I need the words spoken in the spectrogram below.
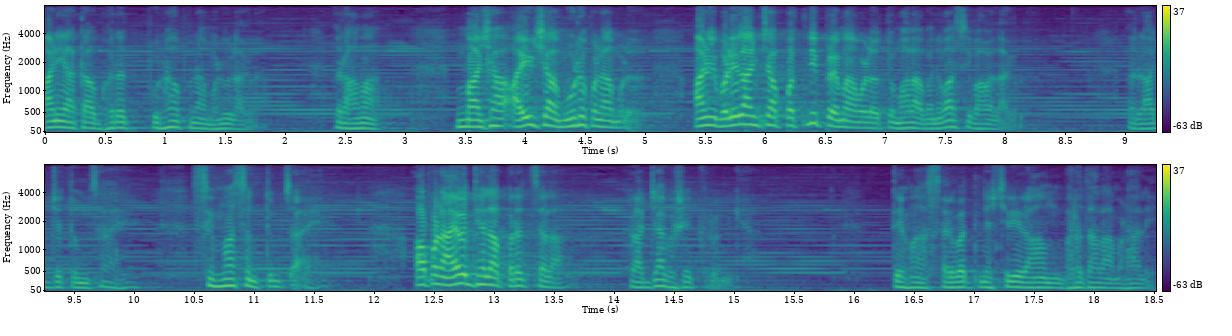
आणि आता भरत पुन्हा पुन्हा म्हणू लागला रामा माझ्या आईच्या मूढपणामुळं आणि वडिलांच्या पत्नीप्रेमामुळं तुम्हाला वनवासी व्हावं लागलं. राज्य तुमचं आहे सिंहासन तुमचं आहे. आपण अयोध्येला परत चला राज्याभिषेक करून घ्या. तेव्हा सर्वज्ञ श्रीराम भरताला म्हणाले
